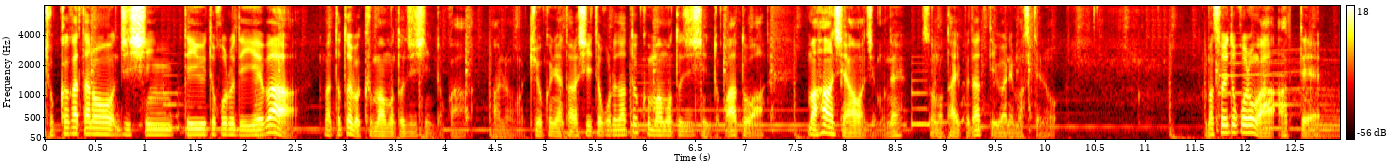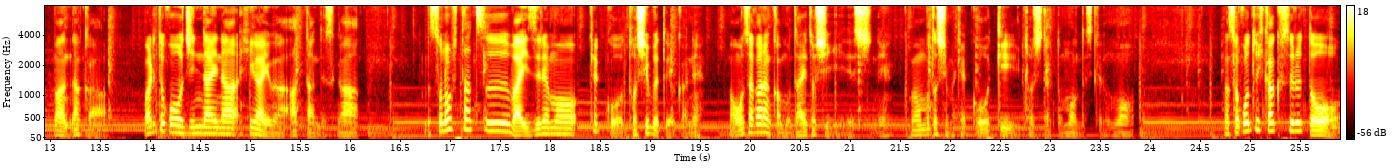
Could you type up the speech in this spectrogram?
直下型の地震っていうところで言えば、まあ、例えば熊本地震とかあの記憶に新しいところだと熊本地震とかあとは、まあ、阪神・淡路もねそのタイプだって言われますけど、まあ、そういうところがあってまあなんか割とこう甚大な被害があったんですがその2つはいずれも結構都市部というかね、まあ、大阪なんかも大都市ですしね、熊本市も結構大きい都市だと思うんですけども、まあ、そこと比較すると、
